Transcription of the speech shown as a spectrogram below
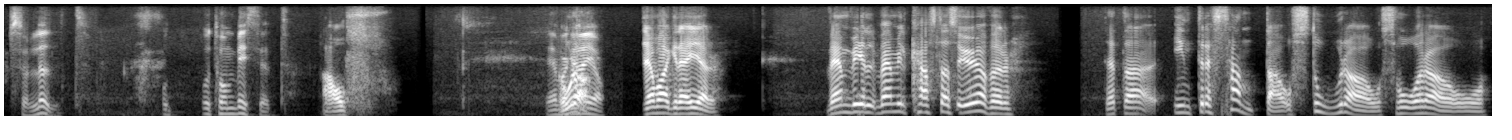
Absolut. Och, och Tom Bissett. Ja. Det var Jodå, grejer. Det var grejer. Vem vill, vem vill kasta sig över detta intressanta och stora och svåra och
